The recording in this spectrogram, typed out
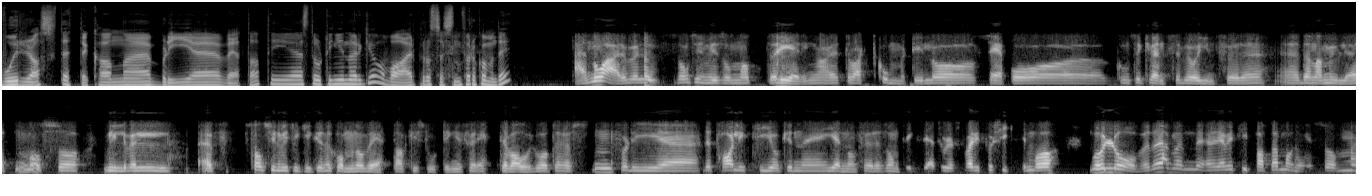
hvor raskt dette kan bli vedtatt i Stortinget i Norge, og hva er prosessen for å komme dit? Nei, Nå er det vel sannsynligvis sånn at regjeringa etter hvert kommer til å se på eh, konsekvenser ved å innføre eh, denne muligheten. Og så vil det vel eh, sannsynligvis ikke kunne komme noe vedtak i Stortinget før etter valget og til høsten. Fordi det tar litt tid å kunne gjennomføre sånne ting. Så jeg tror jeg skal være litt forsiktig med å, med å love det. Men jeg vil tippe at det er mange som,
